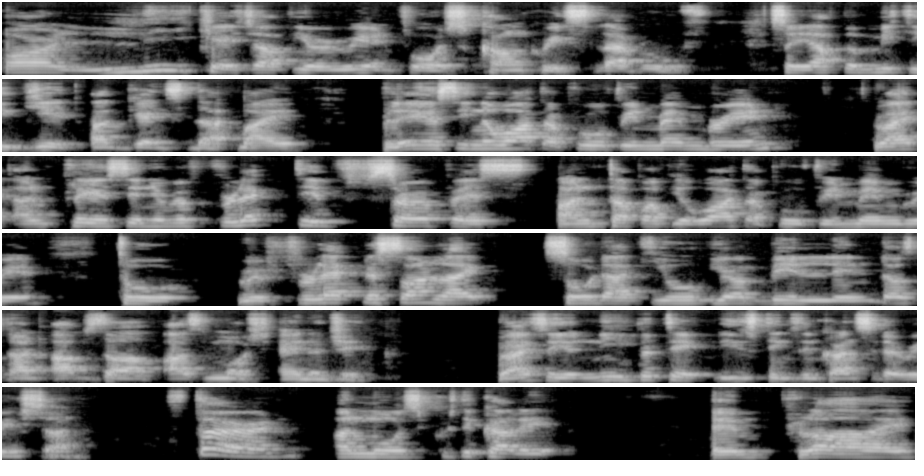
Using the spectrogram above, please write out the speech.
or leakage of your reinforced concrete slab roof. So you have to mitigate against that by placing the waterproofing membrane, right, and placing a reflective surface on top of your waterproofing membrane to reflect the sunlight so that you your building does not absorb as much energy. Right? So you need to take these things in consideration. Third, and most critically, employ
